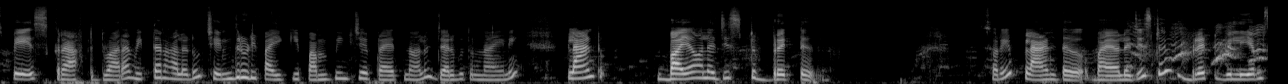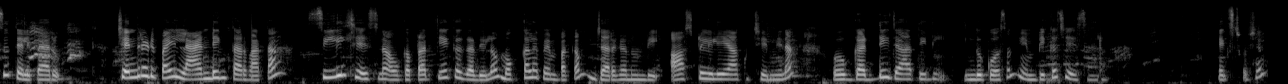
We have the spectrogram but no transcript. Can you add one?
spacecraft ద్వారా విత్తనాలను చంద్రుడిపైకి పంపించే ప్రయత్నాలు జరుగుతున్నాయని plant biologist Brett sorry plant biologist Brett Williams తెలిపారు. చంద్రుడిపై ల్యాండింగ్ తర్వాత సీల్ చేసిన ఒక ప్రత్యేక గదిలో మొక్కల పెంపకం జరగనుంది. ఆస్ట్రేలియాకు చెందిన ఓ గడ్డి జాతిని ఇందుకోసం ఎంపిక చేశారు. Next question.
